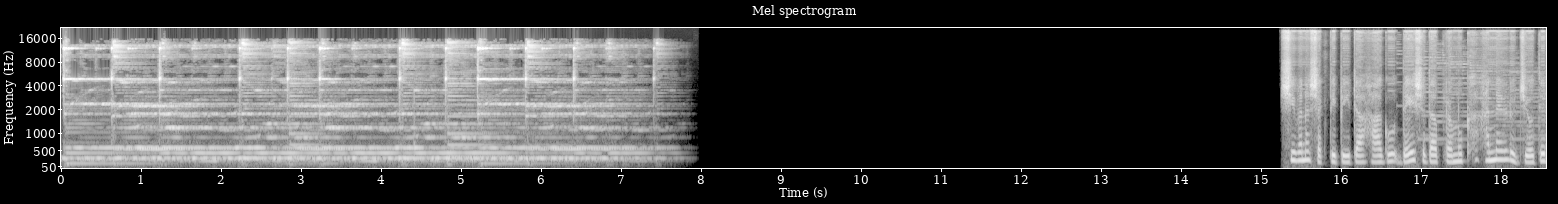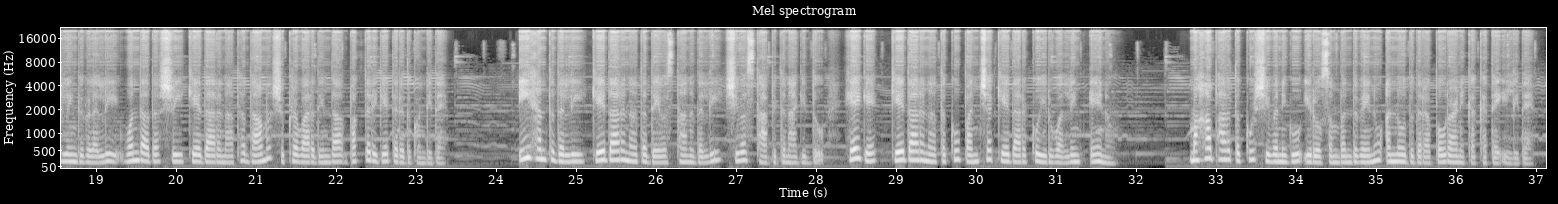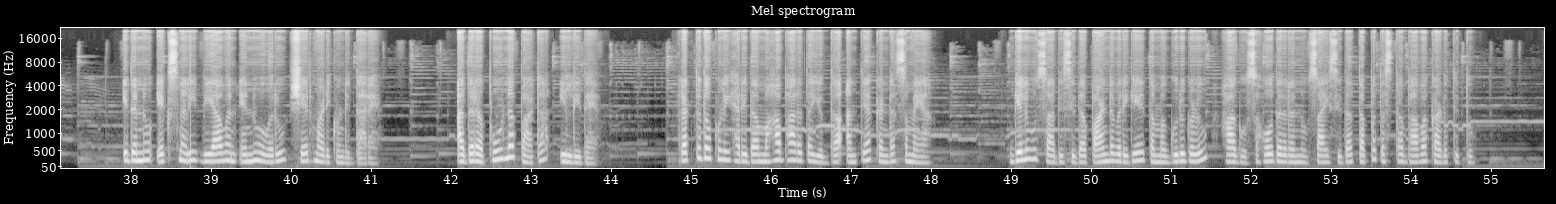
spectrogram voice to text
ಶಿವನ ಶಕ್ತಿಪೀಠ ಹಾಗೂ ದೇಶದ ಪ್ರಮುಖ ಹನ್ನೆರಡು ಜ್ಯೋತಿರ್ಲಿಂಗಗಳಲ್ಲಿ ಒಂದಾದ ಶ್ರೀ ಕೇದಾರನಾಥ ಧಾಮ ಶುಕ್ರವಾರದಿಂದ ಭಕ್ತರಿಗೆ ತೆರೆದುಕೊಂಡಿದೆ. ಈ ಹಂತದಲ್ಲಿ ಕೇದಾರನಾಥ ದೇವಸ್ಥಾನದಲ್ಲಿ ಶಿವ ಸ್ಥಾಪಿತನಾಗಿದ್ದು ಹೇಗೆ ಕೇದಾರನಾಥಕ್ಕೂ ಪಂಚ ಕೇದಾರಕ್ಕೂ ಇರುವ ಲಿಂಕ್ ಏನು? ಮಹಾಭಾರತಕ್ಕೂ ಶಿವನಿಗೂ ಇರೋ ಸಂಬಂಧವೇನು ಅನ್ನೋದರ ಪೌರಾಣಿಕ ಕತೆ ಇಲ್ಲಿದೆ. ಇದನ್ನು ಎಕ್ಸ್ನಲ್ಲಿ ವಿಯಾವನ್ ಎನ್ನುವವರು ಶೇರ್ ಮಾಡಿಕೊಂಡಿದ್ದಾರೆ. ಅದರ ಪೂರ್ಣ ಪಾಠ ಇಲ್ಲಿದೆ. ರಕ್ತದೋಕುಳಿ ಹರಿದ ಮಹಾಭಾರತ ಯುದ್ಧ ಅಂತ್ಯ ಕಂಡ ಸಮಯ. ಗೆಲುವು ಸಾಧಿಸಿದ ಪಾಂಡವರಿಗೆ ತಮ್ಮ ಗುರುಗಳು ಹಾಗೂ ಸಹೋದರರನ್ನು ಸಾಯಿಸಿದ ತಪ್ಪತಸ್ಥ ಭಾವ ಕಾಡುತ್ತಿತ್ತು.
